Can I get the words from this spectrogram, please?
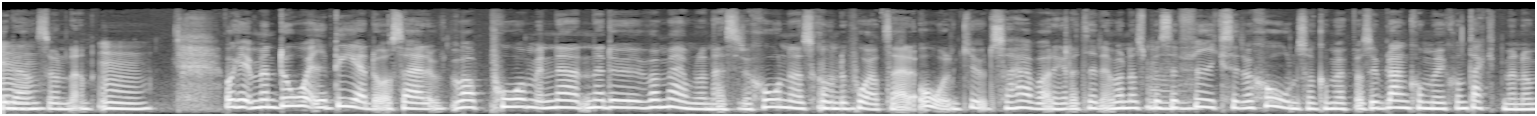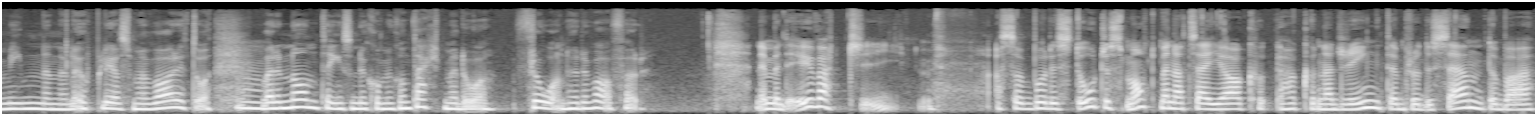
i den stunden. Mm. Okej, men då i det då, så här, vad på, när, när du var med om den här situationen så kom Mm. du på att så här, åh gud, så här var det hela tiden. Var det någon specifik situation som kom upp? Alltså ibland kommer man i kontakt med några minnen eller upplevelser som har varit då. Mm. Var det någonting som du kom i kontakt med då från hur det var förr? Nej men det har ju varit alltså, både stort och smått. Men att så här, jag har kunnat ringt en producent och bara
